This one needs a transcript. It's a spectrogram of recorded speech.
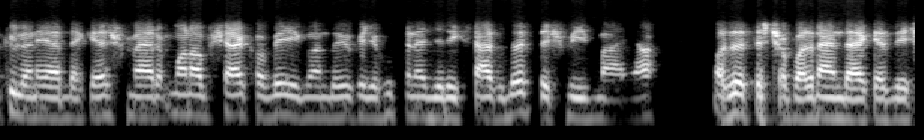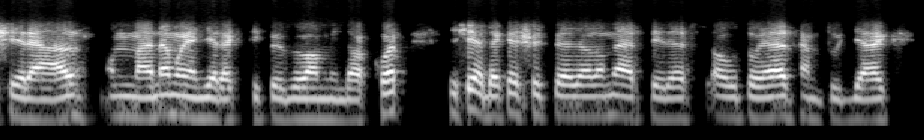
külön érdekes, mert manapság, ha végig gondoljuk, hogy a 21. század összes vívmánya az összes csapat rendelkezésére áll, ami már nem olyan gyerekcipőből van, mint akkor, és érdekes, hogy például a Mercedes autóját nem tudják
